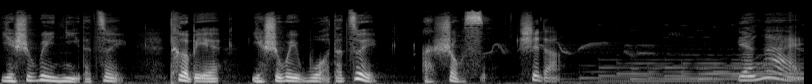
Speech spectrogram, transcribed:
也是为你的罪，特别也是为我的罪而受死。是的，仁爱、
